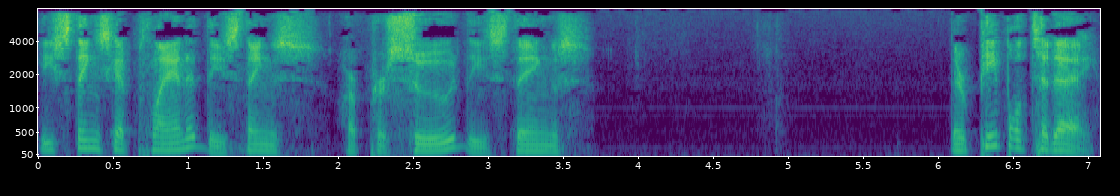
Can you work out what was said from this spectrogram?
these things get planted, these things are pursued, these things there are people today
